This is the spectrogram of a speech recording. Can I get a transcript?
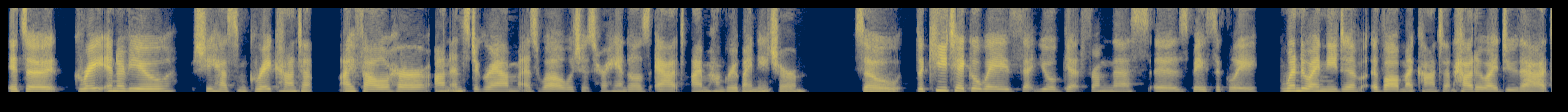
it's a great interview she has some great content. I follow her on Instagram as well, which is her handle is at I'm Hungry by Nature. So the key takeaways that you'll get from this is basically when do I need to evolve my content? How do I do that?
